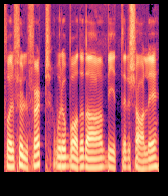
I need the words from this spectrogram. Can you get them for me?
får fullført, hvor hun både da biter Charlie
